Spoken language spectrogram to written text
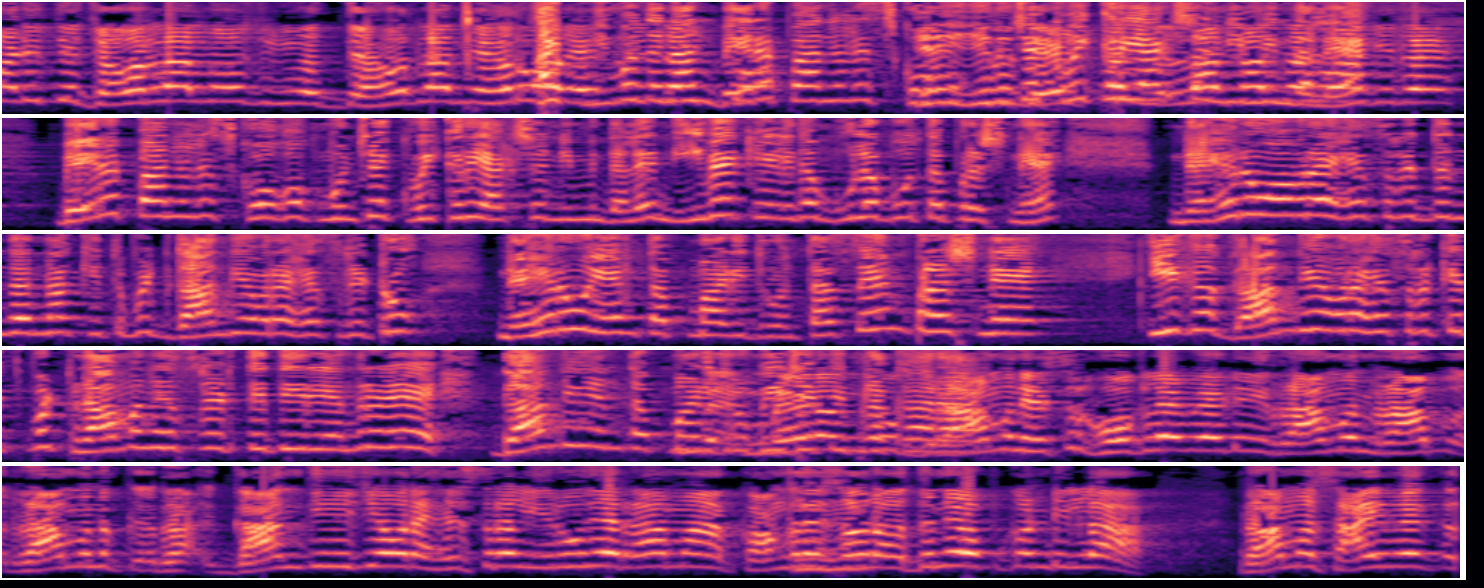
ಮಾಡಿದ್ದೆ ಜವಾಹರ್ಲಾಲ್ ನೆಹರು ಜವಾಹರ್ಲಾಲ್ ನೆಹರು ಅವರ ಬೇರೆ ಪ್ಯಾನಲಿಸ್ಟ್ ಬೇರೆ ಪ್ಯಾನಲಿಸ್ಟ್ ಹೋಗೋಕ್ ಮುಂಚೆ ಕ್ವಿಕ್ ರಿಯಾಕ್ಷನ್ ನಿಮ್ಮಿಂದಲೇ. ನೀವೇ ಕೇಳಿದ ಮೂಲಭೂತ ಪ್ರಶ್ನೆ ನೆಹರು ಅವರ ಹೆಸರಿದ್ದನ್ನ ಕಿತ್ಬಿಟ್ಟು ಗಾಂಧಿ ಅವರ ಹೆಸರಿಟ್ರು. ನೆಹರು ಏನ್ ತಪ್ಪು ಮಾಡಿದ್ರು ಅಂತ? ಸೇಮ್ ಪ್ರಶ್ನೆ. ಈಗ ಗಾಂಧಿ ಅವರ ಹೆಸರು ಕಿತ್ಬಿಟ್ಟು ರಾಮನ್ ಹೆಸರು ಇಡ್ತಿದ್ದೀರಿ ಅಂದ್ರೆ ಗಾಂಧಿ ಏನ್ ತಪ್ಪು ಮಾಡಿದ್ರು ಬಿಜೆಪಿ ಪ್ರಕಾರ? ರಾಮನ್ ಹೆಸರು ಹೋಗ್ಲೇಬೇಡಿ. ರಾಮನ್ ರಾಮ್- ರಾಮನ್ ಗಾಂಧೀಜಿ ಅವರ ಹೆಸರಲ್ಲಿ ಇರುವುದೇ ರಾಮ. ಕಾಂಗ್ರೆಸ್ ಅವರು ಅದನ್ನೇ ಒಪ್ಕೊಂಡಿಲ್ಲ. ರಾಮ ಸಾಯ್ಬೇಕು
